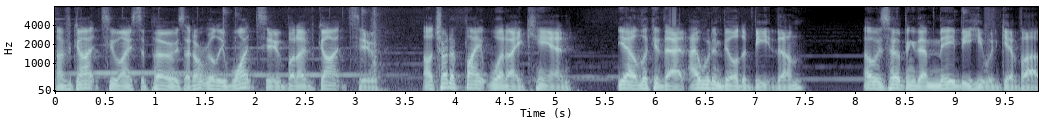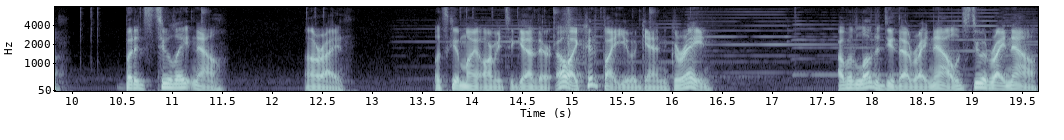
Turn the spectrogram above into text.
I've got to, I suppose. I don't really want to, but I've got to. I'll try to fight what I can. Yeah, look at that. I wouldn't be able to beat them. I was hoping that maybe he would give up. But it's too late now. Alright. Let's get my army together. Oh, I could fight you again. Great. I would love to do that right now. Let's do it right now.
